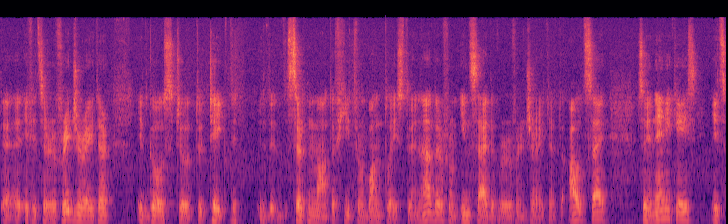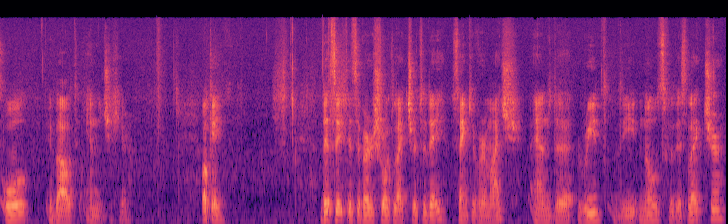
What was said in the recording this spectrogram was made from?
if it's a refrigerator, it goes to, to take the, the, certain amount of heat from one place to another, from inside of the refrigerator to outside. So in any case, it's all about energy here. Okay, that's it. It's a very short lecture today. Thank you very much. And uh, read the notes for this lecture.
